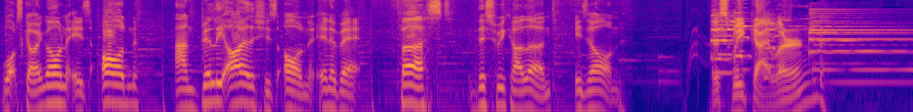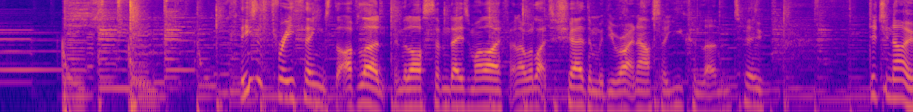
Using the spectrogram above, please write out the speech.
What's going on is on, and Billie Eilish is on in a bit. First, this week I learned is on. This week I learned. These are three things that I've learned in the last seven days of my life, and I would like to share them with you right now so you can learn them too. Did you know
